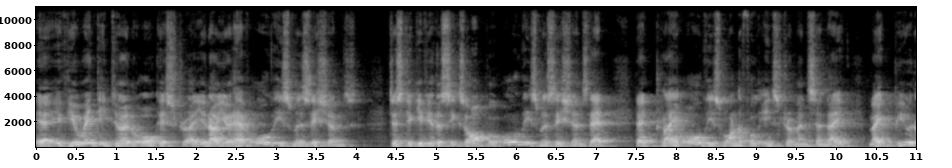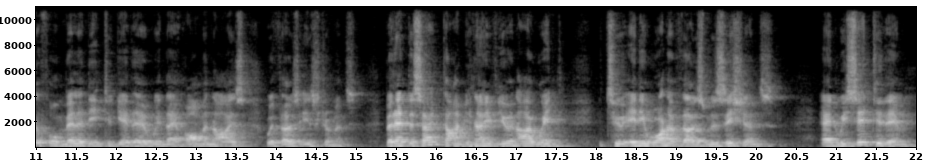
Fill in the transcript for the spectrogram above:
uh, if you went into an orchestra, you know, you'd have all these musicians. Just to give you this example, all these musicians that, that play all these wonderful instruments and they make beautiful melody together when they harmonize with those instruments. But at the same time, you know, if you and I went to any one of those musicians and we said to them,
